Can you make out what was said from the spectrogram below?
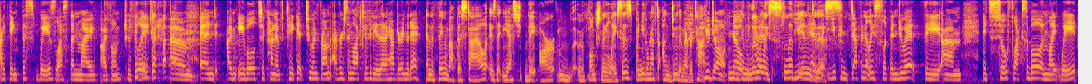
I think this weighs less than my iPhone, truthfully. um, and I'm able to kind of take it to and from every single activity that I have during the day. And the thing about this style is that, yes, they are functioning laces, but you don't have to undo them every time. You don't, no. You can literally slip into can, this. You can definitely slip into it. The um, It's so flexible and lightweight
